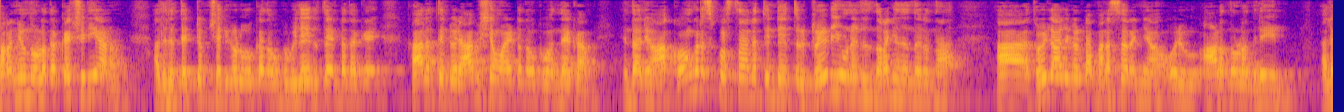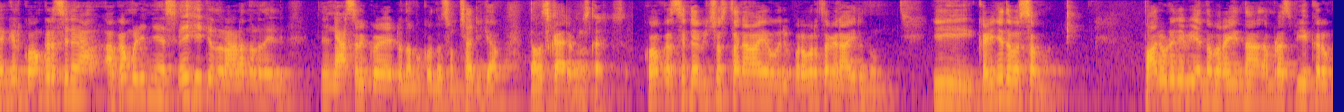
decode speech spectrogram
പറഞ്ഞു എന്നുള്ളതൊക്കെ ശരിയാണ്. അതിൽ തെറ്റും ശരികളും ഒക്കെ നമുക്ക് വിലയിരുത്തേണ്ടതൊക്കെ കാലത്തിന്റെ ഒരു ആവശ്യമായിട്ട് നമുക്ക് വന്നേക്കാം. എന്തായാലും ആ കോൺഗ്രസ് പ്രസ്ഥാനത്തിന്റെ ട്രേഡ് യൂണിയനിൽ നിറഞ്ഞു നിന്നിരുന്ന ആ, തൊഴിലാളികളുടെ മനസ്സറിഞ്ഞ ഒരു ആളെന്നുള്ള നിലയിൽ അല്ലെങ്കിൽ കോൺഗ്രസിനെ അകമൊഴിഞ്ഞ് സ്നേഹിക്കുന്ന ഒരാളെന്നുള്ള നിലയിൽ നാസറിക്കുമായിട്ട് നമുക്കൊന്ന് സംസാരിക്കാം. നമസ്കാരം. നമസ്കാരം കോൺഗ്രസിന്റെ വിശ്വസ്തനായ ഒരു പ്രവർത്തകനായിരുന്നു. ഈ കഴിഞ്ഞ ദിവസം പാലോട് രവി എന്ന് പറയുന്ന നമ്മുടെ സ്പീക്കറും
